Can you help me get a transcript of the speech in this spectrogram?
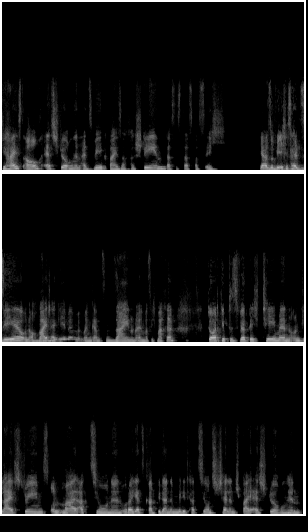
die heißt auch Essstörungen als Wegweiser verstehen. Das ist das, was ich, ja, so wie ich es halt sehe und auch mhm. weitergebe mit meinem ganzen Sein und allem, was ich mache. Dort gibt es wirklich Themen und Livestreams und mal Aktionen oder jetzt gerade wieder eine Meditations-Challenge bei Essstörungen.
